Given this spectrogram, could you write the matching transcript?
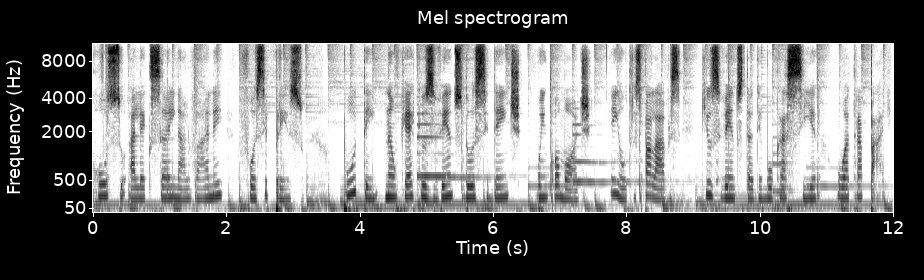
russo Alexei Navalny fosse preso. Putin não quer que os ventos do Ocidente o incomode, em outras palavras, que os ventos da democracia o atrapalhem.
